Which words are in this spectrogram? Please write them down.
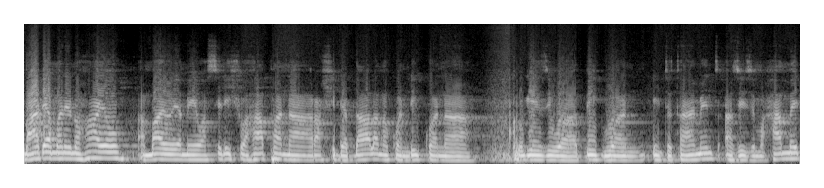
Baada ya maneno hayo ambayo yamewasilishwa hapa na Rashid Abdalla na kuandikwa na mkurugenzi wa Big One Entertainment Azizi Mohamed,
